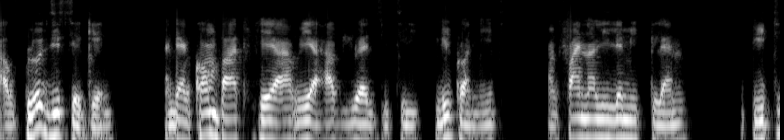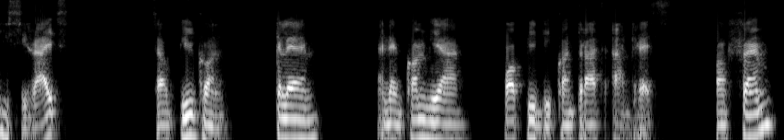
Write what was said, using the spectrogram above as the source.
I'll close this again and then come back here where I have USDT, click on it. And finally, let me claim BTC, right? So I'll click on claim and then come here, copy the contract address. Confirm.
